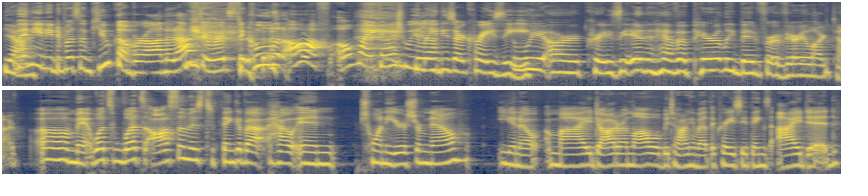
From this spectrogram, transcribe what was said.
Yeah. Then you need to put some cucumber on it afterwards to cool it off. Oh my gosh, we Yeah. ladies are crazy. we are crazy and have apparently been for a very long time. oh man, what's what's awesome is to think about how in 20 years from now, you know, my daughter in law will be talking about the crazy things I did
